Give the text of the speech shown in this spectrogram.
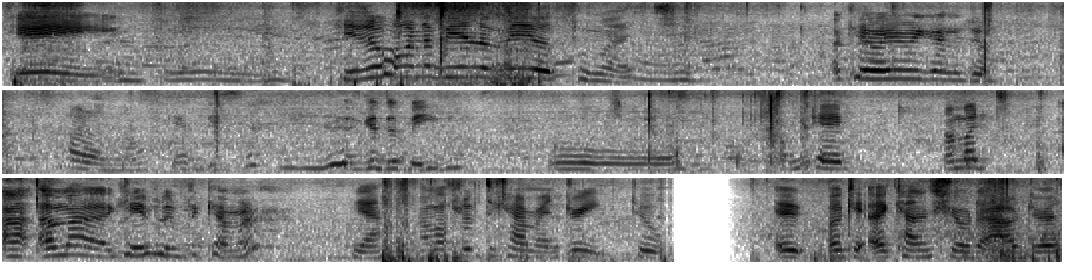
Okay. She doesn't want to be in the video too much. Okay, what are we gonna do? I don't know. Get this. Get the baby. Ooh. Okay. I'm gonna, Uh, Emma, can you flip the camera? yeah, I'm gonna flip the camera in three, two. Eh, okay, I can't show the address.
